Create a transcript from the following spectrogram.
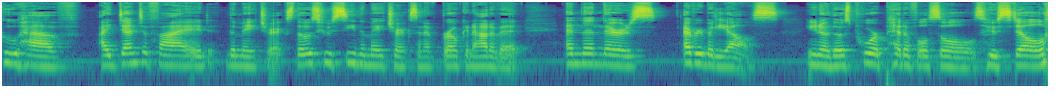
who have identified the matrix, those who see the matrix and have broken out of it. And then there's everybody else, you know, those poor pitiful souls who still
